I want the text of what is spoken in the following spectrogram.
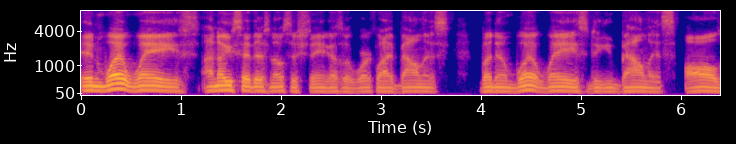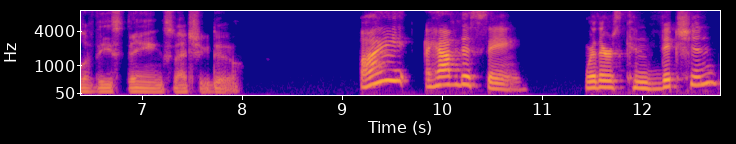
in what ways? I know you said there's no such thing as a work life balance, but in what ways do you balance all of these things that you do? I I have this saying where there's conviction,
